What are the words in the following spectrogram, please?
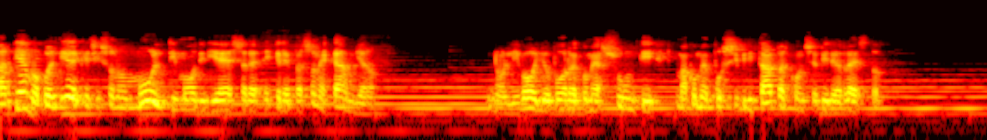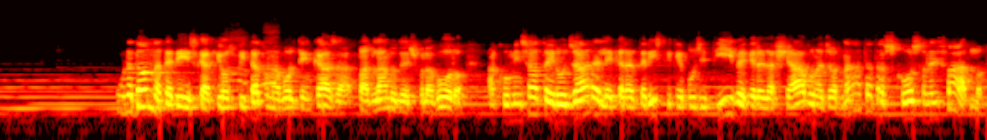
Partiamo col dire che ci sono molti modi di essere e che le persone cambiano. Non li voglio porre come assunti, ma come possibilità per concepire il resto. Una donna tedesca che ho ospitato una volta in casa parlando del suo lavoro ha cominciato a elogiare le caratteristiche positive che le lasciava una giornata trascorsa nel farlo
